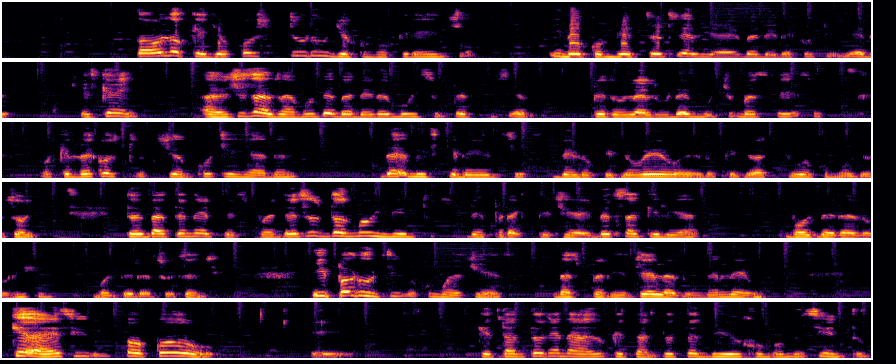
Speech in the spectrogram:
todo lo que yo construyo como creencia y lo convierto en realidad de manera cotidiana. Es que a veces hablamos de manera muy superficial, pero la luna es mucho más que eso, porque es la construcción cotidiana de mis creencias, de lo que yo veo, de lo que yo actúo como yo soy. Entonces va a tener después de esos dos movimientos de practicidad y versatilidad, volver al origen, volver a su esencia. Y por último, como decías, la experiencia de la luna Leo, que va a decir un poco eh, que tanto he ganado, que tanto he perdido, cómo me siento.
